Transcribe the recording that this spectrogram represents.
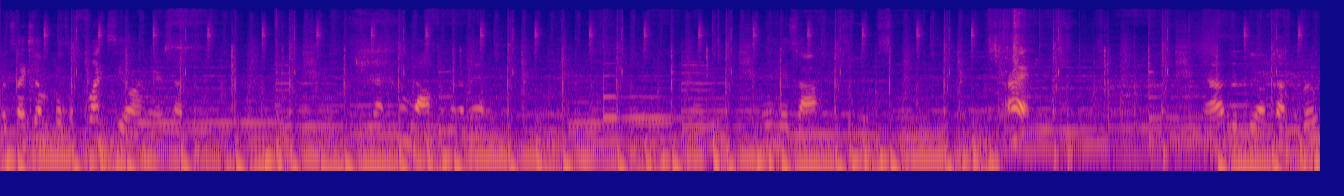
Looks like someone puts a flex seal on here or something. See that cleaned off a little bit. This off. All right. Now give the old tuck of root.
